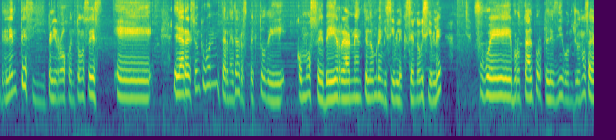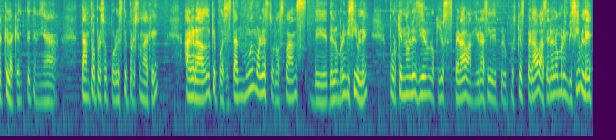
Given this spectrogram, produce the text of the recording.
de lentes y pelirrojo. Entonces, eh, la reacción que hubo en internet al respecto de cómo se ve realmente el hombre invisible siendo visible fue brutal porque les digo, yo no sabía que la gente tenía tanto aprecio por este personaje, a grado de que pues están muy molestos los fans de, del hombre invisible porque no les dieron lo que ellos esperaban y era así de, pero pues ¿qué esperabas? Era el hombre invisible.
